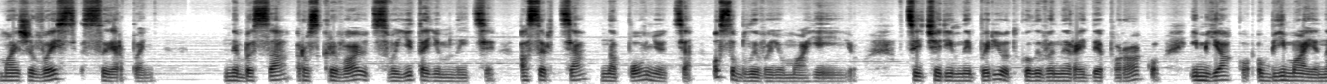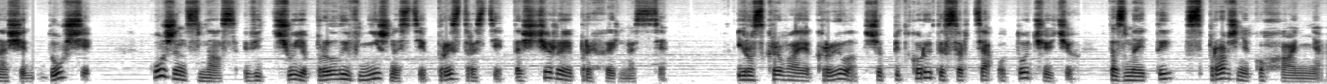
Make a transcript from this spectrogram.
майже весь серпень небеса розкривають свої таємниці, а серця наповнюються особливою магією. В цей чарівний період, коли Венера йде по раку і м'яко обіймає наші душі, Кожен з нас відчує прилив ніжності, пристрасті та щирої прихильності і розкриває крила, щоб підкорити серця оточуючих та знайти справжнє кохання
